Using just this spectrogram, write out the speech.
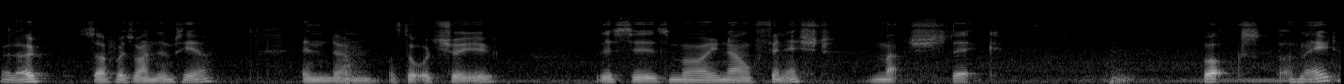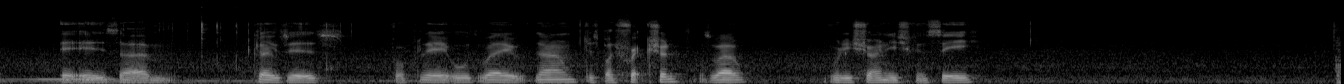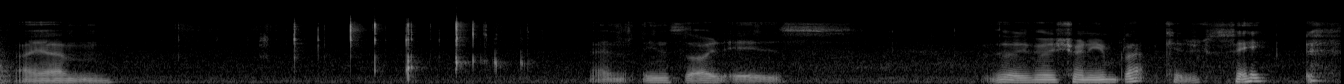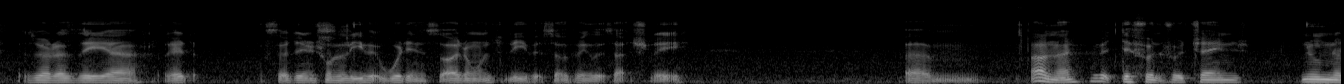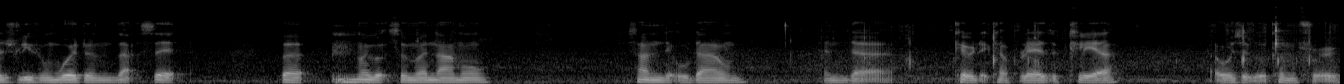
Hello, Southwest Randoms here, and um, I thought I'd show you. This is my now finished matchstick box that I've made. It is um, closes properly all the way down, just by friction as well. Really shiny, as you can see. I um and inside is very very shiny and black as you can see as well as the uh, lid. So I didn't just want to leave it wood inside I wanted to leave it something that's actually um, I don't know a bit different for a change. Normally I just leave them wood and that's it. But I got some enamel sand it all down and uh, coated a couple layers of clear was able to come through.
